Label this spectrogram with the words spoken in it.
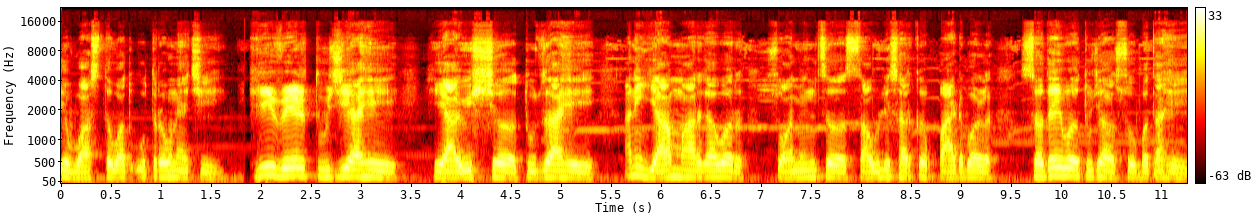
ते वास्तवात उतरवण्याची. ही वेळ तुझी आहे हे आयुष्य तुझं आहे आणि या मार्गावर स्वामींचं सावलीसारखं पाठबळ सदैव तुझ्या सोबत आहे.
